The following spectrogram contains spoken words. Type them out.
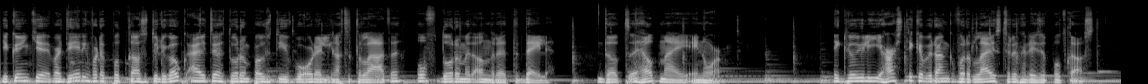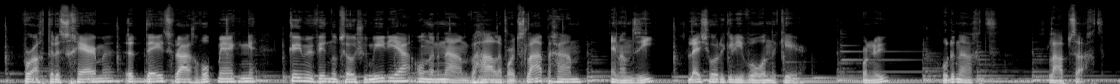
Je kunt je waardering voor de podcast natuurlijk ook uiten door een positieve beoordeling achter te laten of door hem met anderen te delen. Dat helpt mij enorm. Ik wil jullie hartstikke bedanken voor het luisteren naar deze podcast. Voor achter de schermen, updates, vragen of opmerkingen kun je me vinden op social media onder de naam Verhalen voor het slapen gaan. En dan zie, slash hoor ik jullie volgende keer. Voor nu, goede nacht, slaap zacht.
